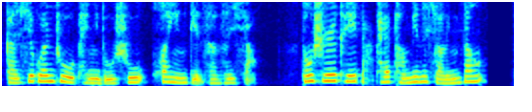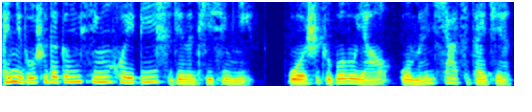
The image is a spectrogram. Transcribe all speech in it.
感谢关注，陪你读书，欢迎点赞分享，同时可以打开旁边的小铃铛，陪你读书的更新会第一时间的提醒你。我是主播路遥，我们下次再见。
